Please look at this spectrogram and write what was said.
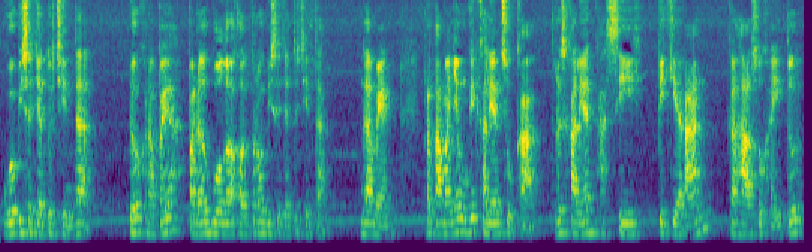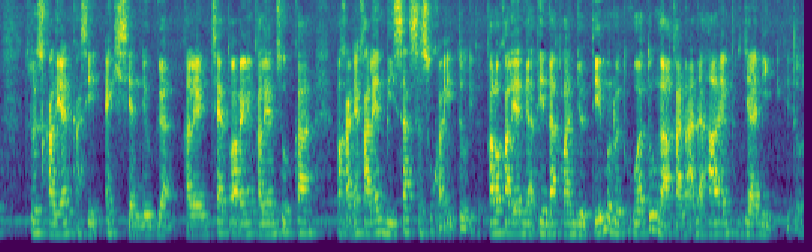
gue bisa jatuh cinta? Duh kenapa ya padahal gue gak kontrol bisa jatuh cinta? Nggak men. Pertamanya mungkin kalian suka Terus kalian kasih pikiran ke hal suka itu Terus kalian kasih action juga. Kalian chat orang yang kalian suka. Makanya kalian bisa sesuka itu gitu. Kalau kalian gak tindak lanjuti Menurut gue tuh gak akan ada hal yang terjadi gitu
